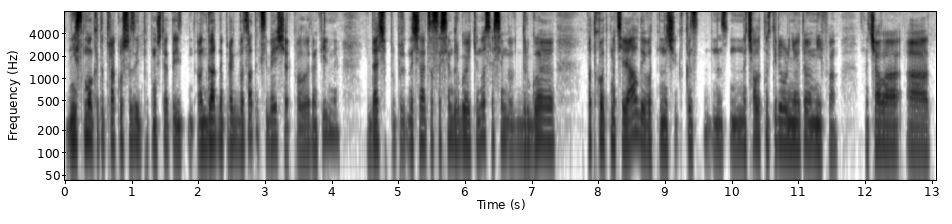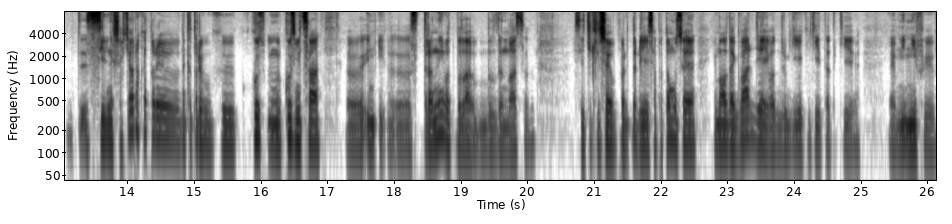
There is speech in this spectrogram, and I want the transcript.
не смог этот ракурс развить, потому что это авангардный проект 20-х себя исчерпывал в этом фильме. И дальше начинается совсем другое кино, совсем другой подход к материалу и вот нач- начало конструирования этого мифа. Сначала о сильных шахтерах, которые, на которых куз- кузница э, э, страны вот была, был Донбасс. Все эти клише родились, а потом уже и «Молодая гвардия», и вот другие какие-то такие э, ми- мифы,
